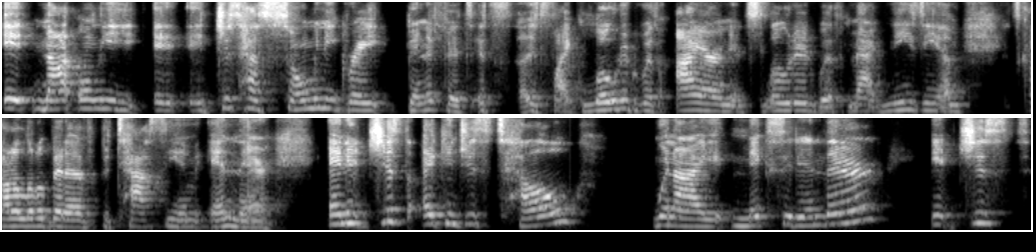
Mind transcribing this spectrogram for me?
it not only it, it just has so many great benefits. It's it's like loaded with iron it's loaded with magnesium it's got a little bit of potassium in there. And it just i can just tell when i mix it in there it just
